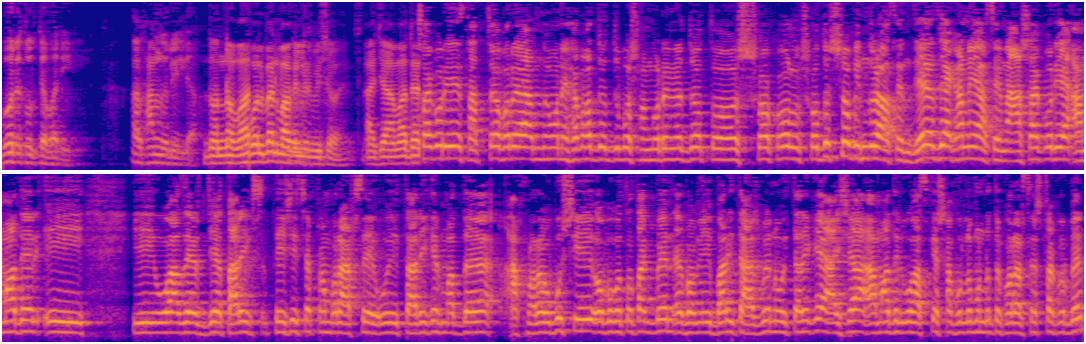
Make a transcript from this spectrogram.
গড়ে তুলতে পারি। আলহামদুলিল্লাহ। ধন্যবাদ। বলবেন মাহফিলের বিষয়। আচ্ছা আমাদের আশা করি ছাত্রপরে আন্দোলনে হেফাজত যুব সংগঠনের যত সকল সদস্য বিন্দু আছেন যে যেখানে আছেন আশা করি আমাদের এই এই ওয়াজের যে তারিখ তেইশে সেপ্টেম্বর আসছে ওই তারিখের মধ্যে আপনারা অবশ্যই অবগত থাকবেন এবং এই বাড়িতে আসবেন। ওই তারিখে আইসা আমাদের ওয়াজকে সাফল্যমণ্ডিত করার চেষ্টা করবেন।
